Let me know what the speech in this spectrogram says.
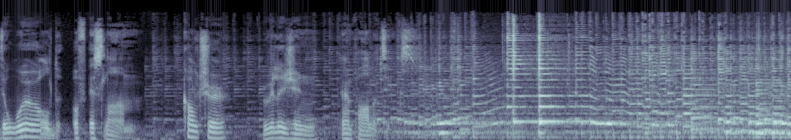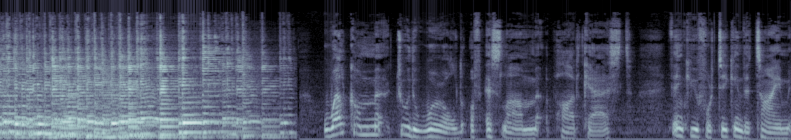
the world of Islam, culture, religion, and politics. Welcome to the World of Islam podcast. Thank you for taking the time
